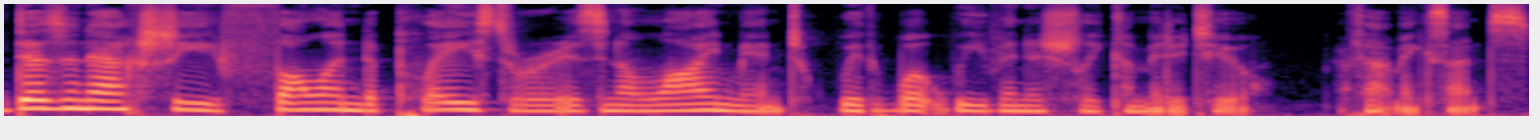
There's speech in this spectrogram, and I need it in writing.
doesn't actually fall into place or is in alignment with what we've initially committed to, if that makes sense.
